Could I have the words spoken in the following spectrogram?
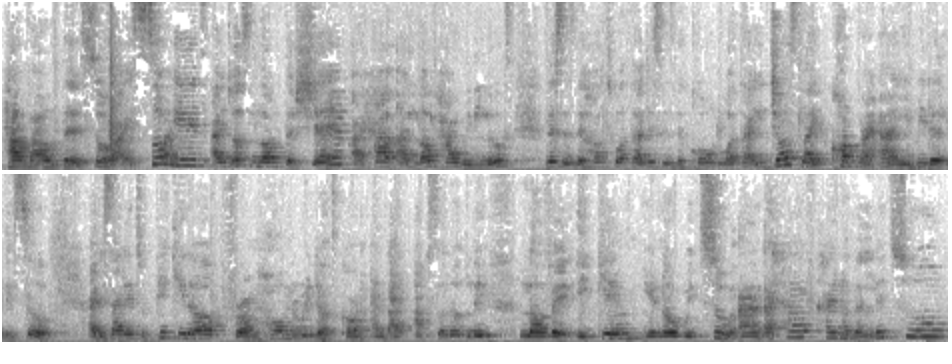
have out there. So i saw it. I just love the shape. I have i love how it looks. This is the hot water. This is the cold water. It just like caught my eye immediately. So i decided to pick it up from homary.com and i absolutely love it. It came you know with two and i have kind of a little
